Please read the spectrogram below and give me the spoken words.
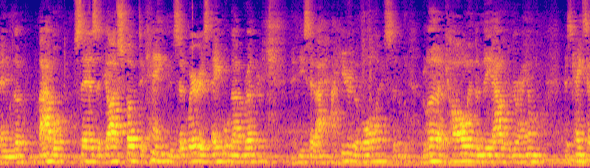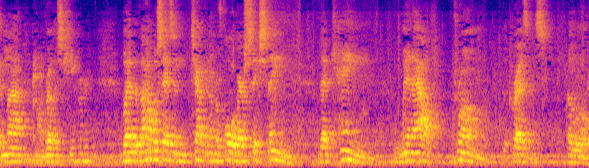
And the Bible says that God spoke to Cain and said, Where is Abel, thy brother? And he said, I, I hear the voice of blood calling to me out of the ground. As Cain said, My, my brother's keeper. But the Bible says in chapter number 4, verse 16, that Cain went out from the presence of the Lord.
